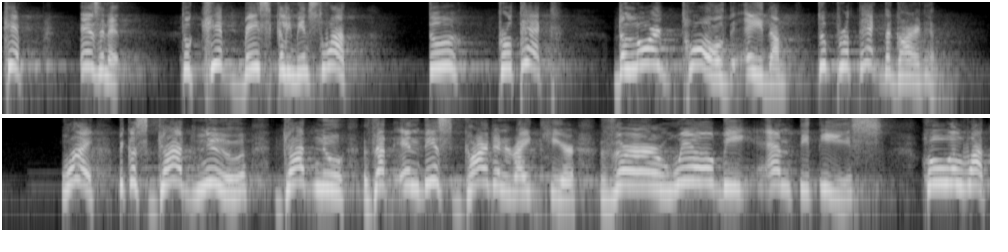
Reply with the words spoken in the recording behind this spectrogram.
keep, isn't it? To keep basically means to what? To protect. The Lord told Adam to protect the garden. Why? Because God knew, God knew that in this garden right here, there will be entities who will what?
